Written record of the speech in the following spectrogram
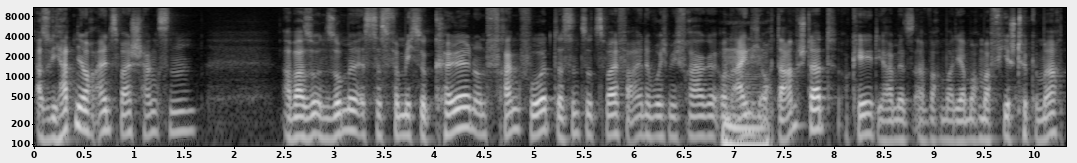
Also die hatten ja auch ein, zwei Chancen, aber so in Summe ist das für mich so Köln und Frankfurt, das sind so zwei Vereine, wo ich mich frage, und mhm. eigentlich auch Darmstadt, okay, die haben jetzt einfach mal, die haben auch mal vier Stück gemacht,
